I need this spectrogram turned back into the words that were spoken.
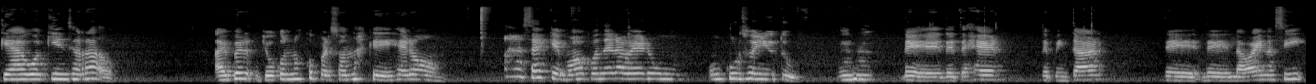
¿qué hago aquí encerrado? Hay per- yo conozco personas que dijeron, ah, ¿sabes qué? Me voy a poner a ver un, un curso en YouTube de, de tejer, de pintar, de, de la vaina así,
